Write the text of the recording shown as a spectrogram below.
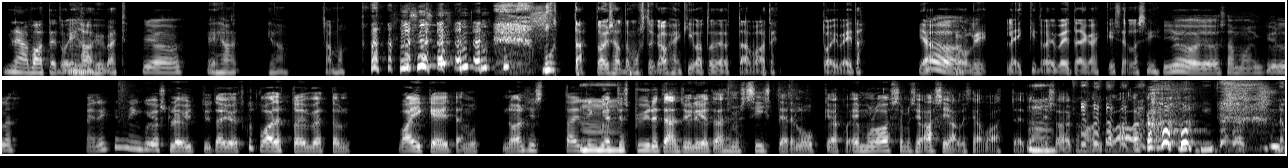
Nämä vaatteet on mm. ihan hyvät. Joo. Ihan, ihan sama. Mutta toisaalta musta on kauhean kiva toteuttaa vaatetoiveita ja joo. roolileikkitoiveita ja kaikki sellaisia. Joo, joo, samoin kyllä. Ainakin niin kuin jos löytyy, tai jotkut vaatetoiveet on vaikeita, mutta ne on siis, tai mm. niin kuin, että jos pyydetään tyyli jotain semmoista sihteeriluukkia, kun ei mulla ole semmoisia asiallisia vaatteita, mm. niin se on aika hankalaa alkaa. no,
